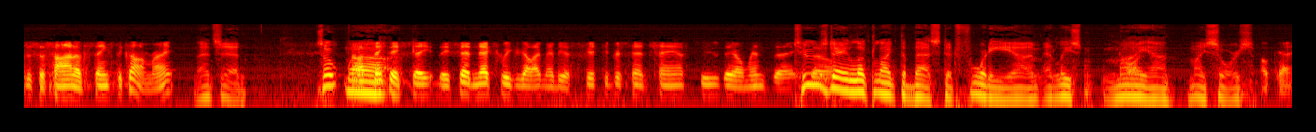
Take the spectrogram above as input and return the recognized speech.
just a sign of things to come, right? That's it. So uh, I think they say they said next week we got like maybe a fifty percent chance Tuesday or Wednesday. Tuesday so. looked like the best at forty, uh, at least my uh, my source. Okay,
